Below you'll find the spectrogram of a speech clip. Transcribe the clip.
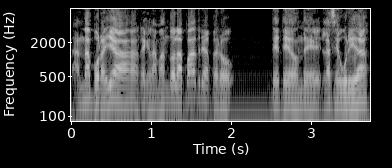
Anda por allá reclamando la patria, pero desde donde la seguridad...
